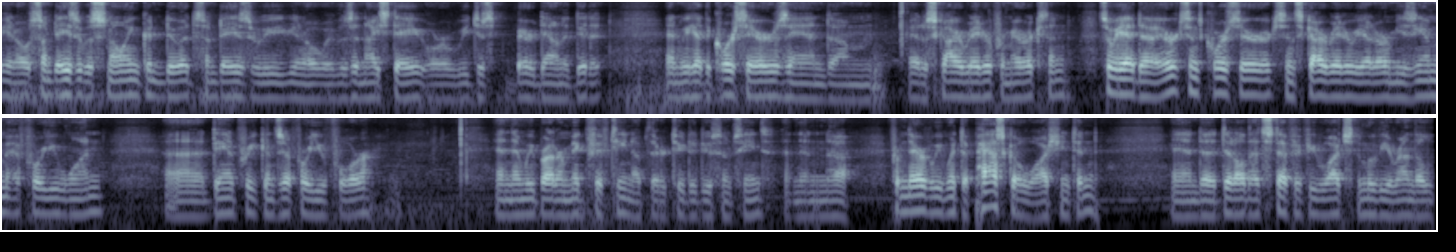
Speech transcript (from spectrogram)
you know, some days it was snowing, couldn't do it. Some days we, you know, it was a nice day, or we just bared down and did it. And we had the Corsairs and um, had a Skyraider from Erickson. So we had uh, Erickson's Corsair, Erickson Skyraider. We had our museum F4U1, uh, Dan Friedkin's F4U4, and then we brought our MiG-15 up there too to do some scenes. And then uh, from there we went to Pasco, Washington, and uh, did all that stuff. If you watch the movie around the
